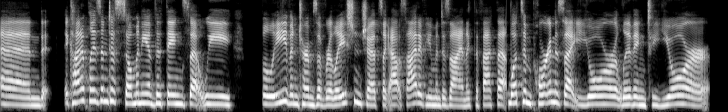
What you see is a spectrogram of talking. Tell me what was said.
And it kind of plays into so many of the things that we believe in terms of relationships, like outside of human design. Like the fact that what's important is that you're living to your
